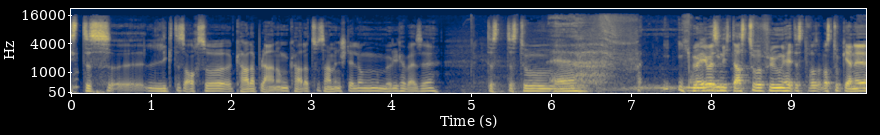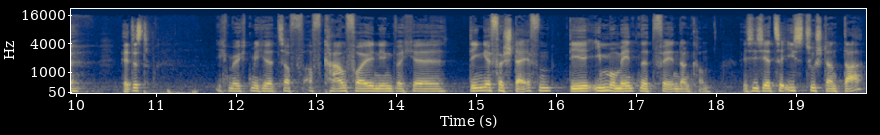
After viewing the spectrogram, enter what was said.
Ist das, äh, liegt das auch so Kaderplanung, Kaderzusammenstellung möglicherweise, dass, dass du äh, ich möglicherweise nicht das zur Verfügung hättest, was, was du gerne hättest? ich möchte mich jetzt auf, auf keinen Fall in irgendwelche Dinge versteifen, die ich im Moment nicht verändern kann. Es ist jetzt ein Ist-Zustand da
